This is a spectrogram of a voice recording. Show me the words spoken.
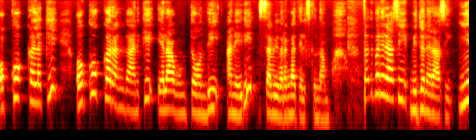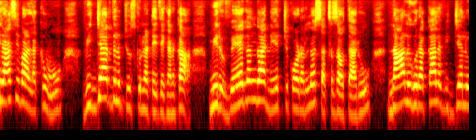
ఒక్కొక్కళ్ళకి ఒక్కొక్క రంగానికి ఎలా ఉంటోంది అనేది సవివరంగా తెలుసుకుందాము తదుపరి రాశి మిథున రాశి. ఈ రాశి వాళ్ళకు విద్యార్థులకు చూసుకున్నట్టయితే కనుక మీరు వేగంగా నేర్చుకోవడంలో సక్సెస్ అవుతారు. నాలుగు రకాల విద్యలు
